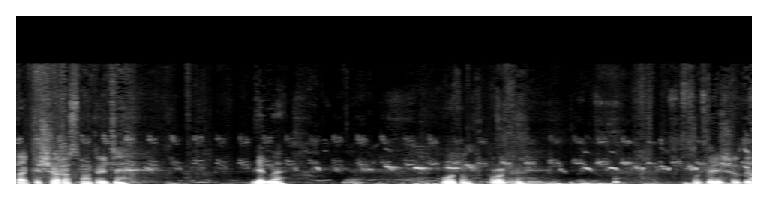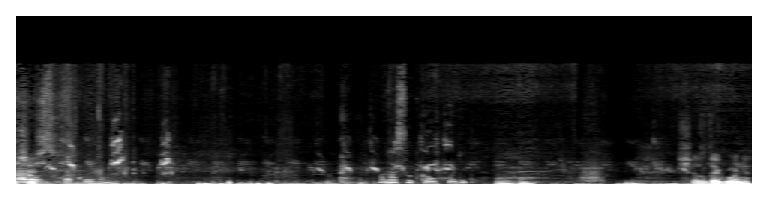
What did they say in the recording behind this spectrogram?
Так, еще раз смотрите. Видно? Да. Вот он, профиль. Угу. Вот видишь, Нарост часть. такой, да? У нас утка уходит. Ага. Сейчас догонят.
